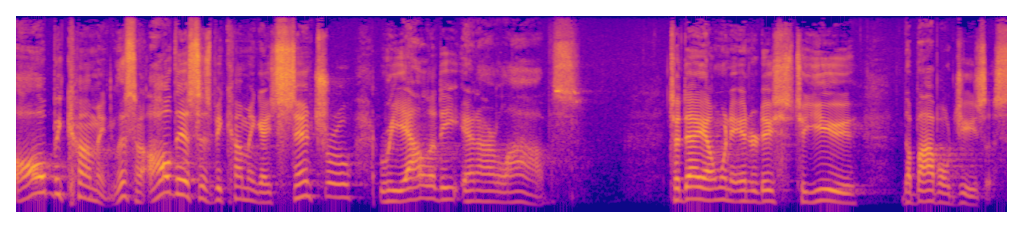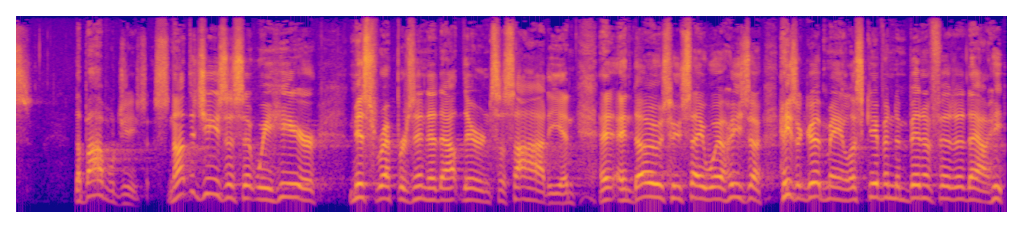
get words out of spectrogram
All becoming, listen, all this is becoming a central reality in our lives. Today, I want to introduce to you the Bible Jesus. The Bible Jesus, not the Jesus that we hear misrepresented out there in society. And, and, and, those who say, well, he's a, he's a good man, let's give him the benefit of the doubt. He,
